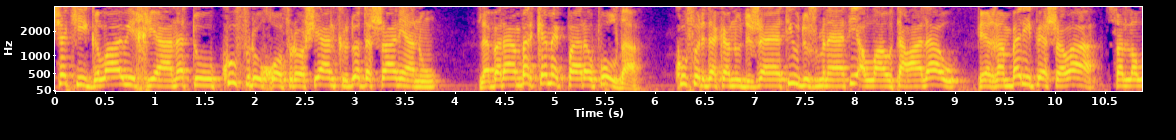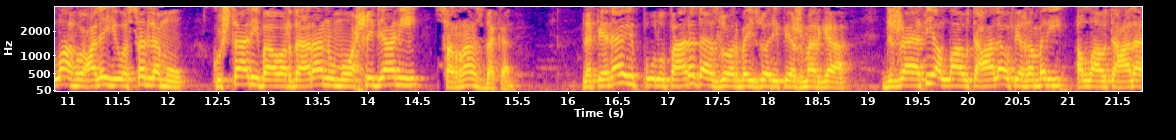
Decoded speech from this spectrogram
چەکی گڵاوی خیانەت و کوفر و خۆفرۆشیان کردوتە شانیان و لە بەرامبەر کەمێک پارە و پوڵدا کوفر دەکەن و دژایەتی و دوژمنایەتی اللە تعالی و پێغەمبەری پێشەوا صلی اللە علیه وسلم و کوشتاری باوەڕداران و موحیدانی سەرڕاست دەکەن لە پێناوی پوڵ و پارەدا زۆربەی زۆری پێشمەرگە دژایەتی اللە تعالی و پێغەمبەری اللە تعالی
